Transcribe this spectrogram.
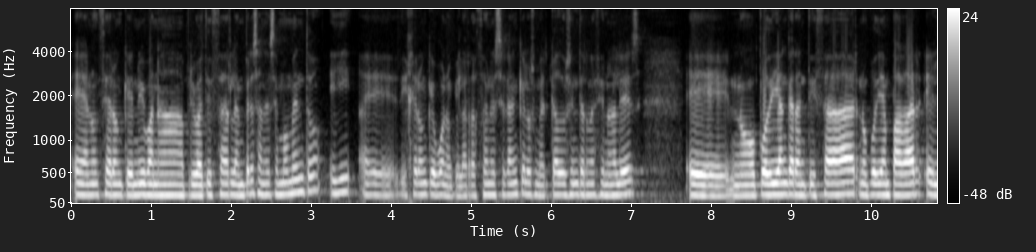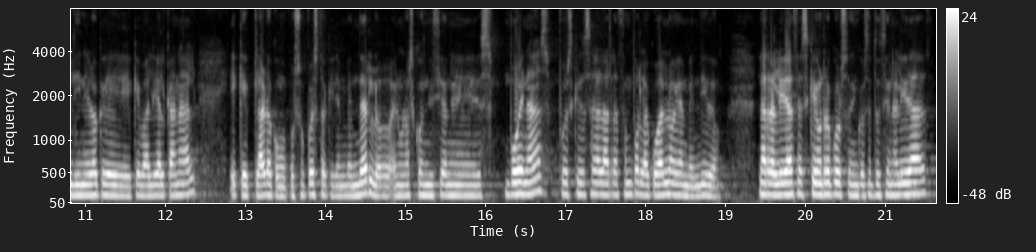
eh, anunciaron que no iban a privatizar la empresa en ese momento y eh, dijeron que, bueno, que las razones eran que los mercados internacionales eh, no podían garantizar, no podían pagar el dinero que, que, valía el canal y que, claro, como por supuesto quieren venderlo en unas condiciones buenas, pues que esa era la razón por la cual no habían vendido. La realidad es que un recurso de inconstitucionalidad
